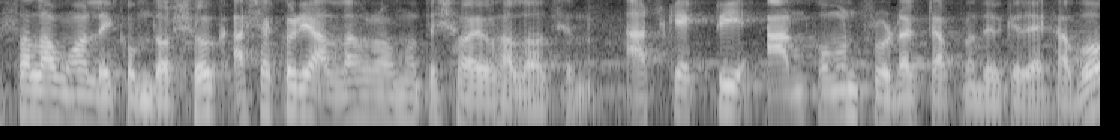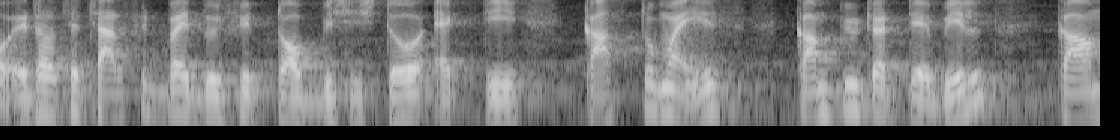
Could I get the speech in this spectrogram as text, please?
আসসালামু আলাইকুম, দর্শক। আশা করি আল্লাহর রহমতে সবাই ভালো আছেন। আজকে একটি আনকমন প্রোডাক্ট আপনাদেরকে দেখাবো। এটা হচ্ছে চার ফিট বাই দুই ফিট টপ বিশিষ্ট একটি customize computer table cum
